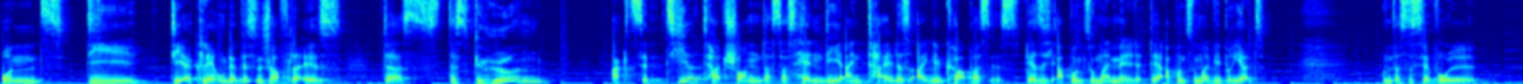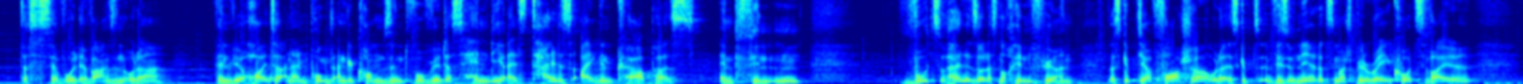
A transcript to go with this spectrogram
Und die, die Erklärung der Wissenschaftler ist, dass das Gehirn akzeptiert hat schon, dass das Handy ein Teil des eigenen Körpers ist, der sich ab und zu mal meldet, der ab und zu mal vibriert. Und das ist ja wohl, das ist ja wohl der Wahnsinn, oder? wenn wir heute an einem Punkt angekommen sind, wo wir das Handy als Teil des eigenen Körpers empfinden, wo zur Hölle soll das noch hinführen? Es gibt ja Forscher oder es gibt Visionäre, zum Beispiel Ray Kurzweil,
